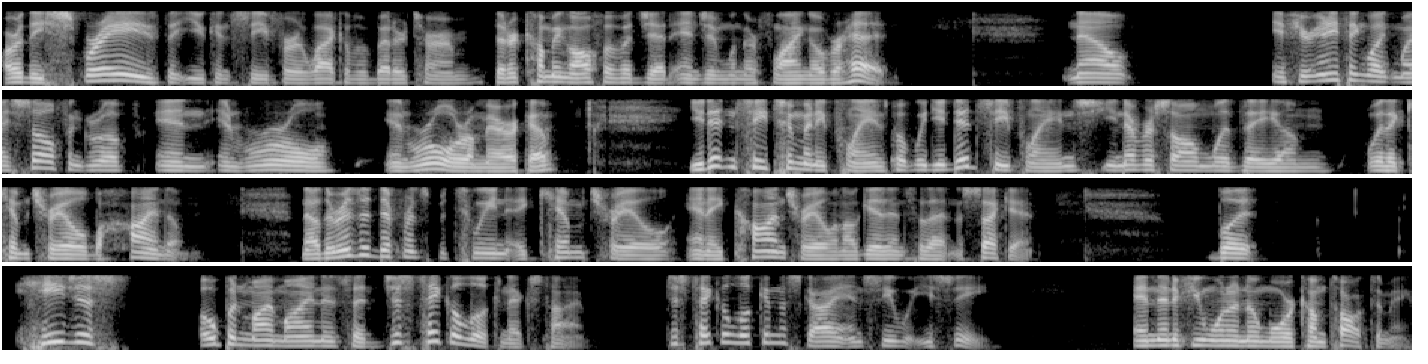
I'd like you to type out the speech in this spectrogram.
are the sprays that you can see, for lack of a better term, that are coming off of a jet engine when they're flying overhead. Now, if you're anything like myself and grew up in in rural in rural America, you didn't see too many planes, but when you did see planes, you never saw them with a um with a chemtrail behind them. Now there is a difference between a chemtrail and a contrail, and I'll get into that in a second. But he just opened my mind and said, "Just take a look next time. Just take a look in the sky and see what you see. And then if you want to know more, come talk to me."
